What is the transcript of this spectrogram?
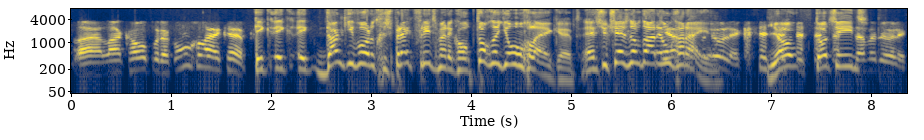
laat ik hopen dat ik ongelijk heb. Ik, ik, ik dank je voor het gesprek, Frits, maar ik hoop toch dat je ongelijk hebt. Heeft succes nog daar in Ja, Hongarije. dat bedoel ik. Jo, tot ziens. dat bedoel ik.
